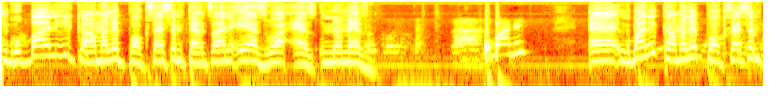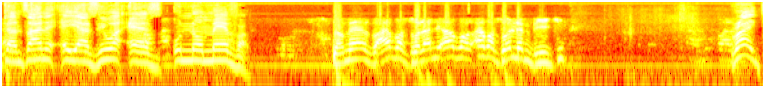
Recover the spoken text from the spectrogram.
ngubani igama leboxer esemdantsane eyaziwa as unomeva? ubani Eh, ngubani igama leboxer esemdantsane eyaziwa as unomeva? nomeva akwazoli le mbityi Right.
